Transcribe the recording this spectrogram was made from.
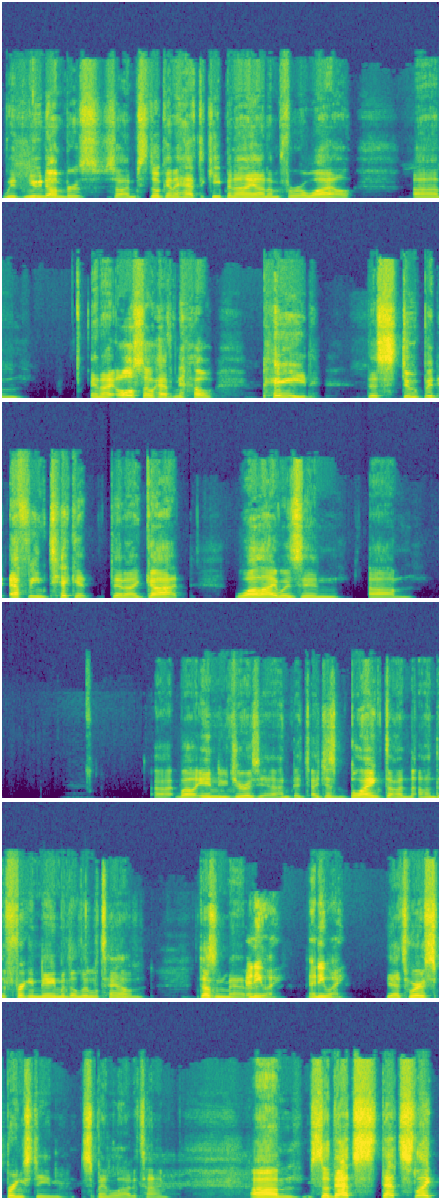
with new numbers, so I'm still going to have to keep an eye on them for a while. Um, and I also have now paid the stupid effing ticket that I got while I was in, um, uh, well, in New Jersey. I, I just blanked on on the friggin' name of the little town. Doesn't matter. Anyway, anyway. Yeah, it's where Springsteen spent a lot of time. Um, so that's that's like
